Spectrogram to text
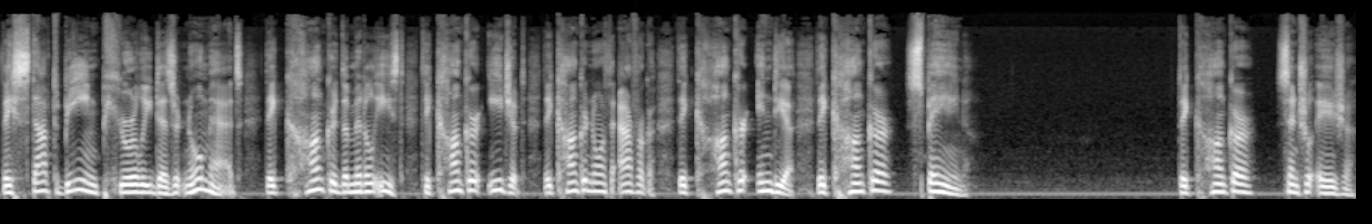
They stopped being purely desert nomads. They conquered the Middle East. They conquer Egypt. They conquer North Africa. They conquer India. They conquer Spain. They conquer Central Asia.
